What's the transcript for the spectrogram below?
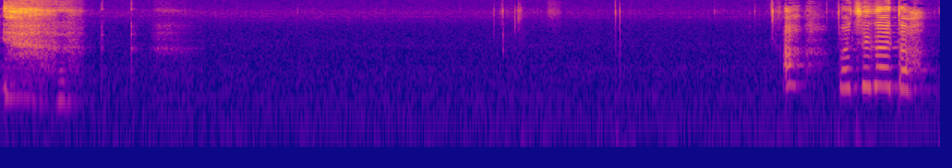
ーい。あ、間違えた。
